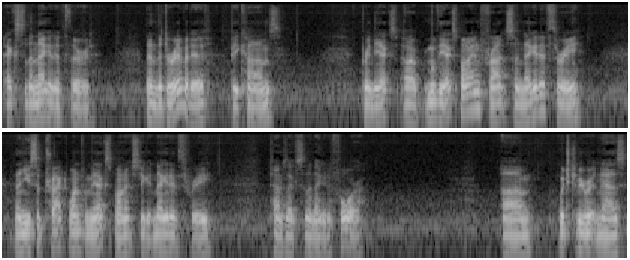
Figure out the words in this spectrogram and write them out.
x to the negative third? Then the derivative becomes, bring the x, uh, move the exponent in front, so negative 3, and then you subtract 1 from the exponent, so you get negative 3 times x to the negative 4 um, which could be written as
